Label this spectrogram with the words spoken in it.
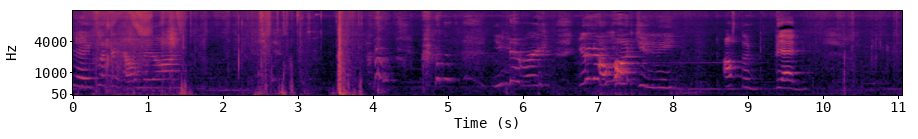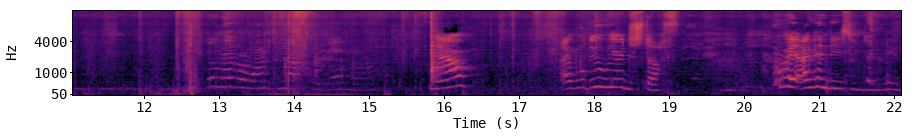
Yeah, you put the helmet on. you never, you're not watching me off the bed. You'll never want me off the bed now. now I will do weird stuff. Wait, I'm gonna do something weird.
